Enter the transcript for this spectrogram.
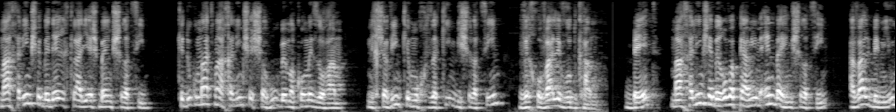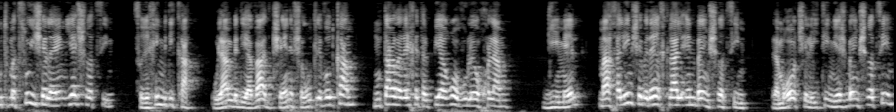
מאכלים שבדרך כלל יש בהם שרצים, כדוגמת מאכלים ששהו במקום מזוהם, נחשבים כמוחזקים בשרצים וחובה לבודקם. ב. מאכלים שברוב הפעמים אין בהם שרצים, אבל במיעוט מצוי שלהם יש שרצים, צריכים בדיקה, אולם בדיעבד כשאין אפשרות לבודקם, מותר ללכת על פי הרוב ולאוכלם. ג. מאכלים שבדרך כלל אין בהם שרצים, למרות שלעיתים יש בהם שרצים,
